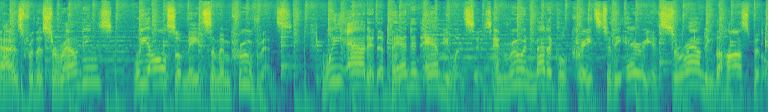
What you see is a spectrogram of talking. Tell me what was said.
As for the surroundings, we also made some improvements. We added abandoned ambulances and ruined medical crates to the areas surrounding the hospital,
